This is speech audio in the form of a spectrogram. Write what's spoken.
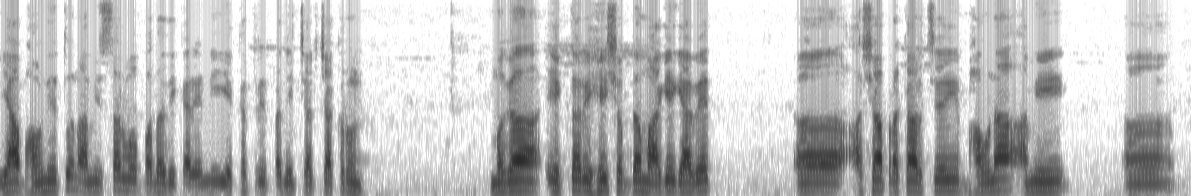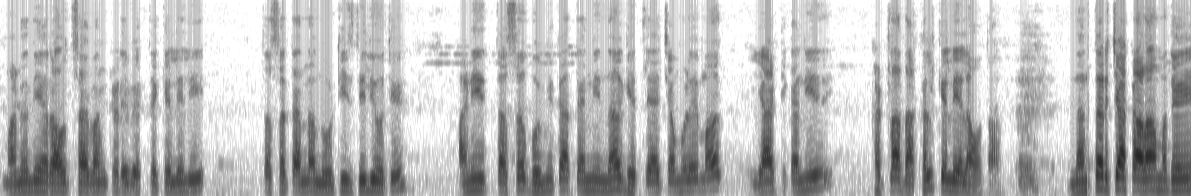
या भावनेतून आम्ही सर्व पदाधिकाऱ्यांनी एकत्रितपणे चर्चा करून मग एकतर हे शब्द मागे घ्यावेत. अशा प्रकारचे भावना आम्ही माननीय राऊत साहेबांकडे व्यक्त केलेली तसं त्यांना नोटीस दिली होती. आणि तसं भूमिका त्यांनी न घेतल्याच्यामुळे मग या ठिकाणी खटला दाखल केलेला होता. नंतरच्या काळामध्ये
